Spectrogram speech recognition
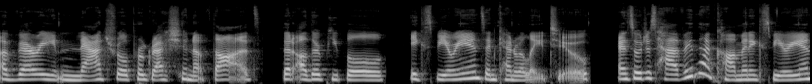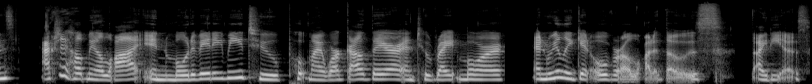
a very natural progression of thoughts that other people experience and can relate to. And so, just having that common experience actually helped me a lot in motivating me to put my work out there and to write more and really get over a lot of those ideas.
